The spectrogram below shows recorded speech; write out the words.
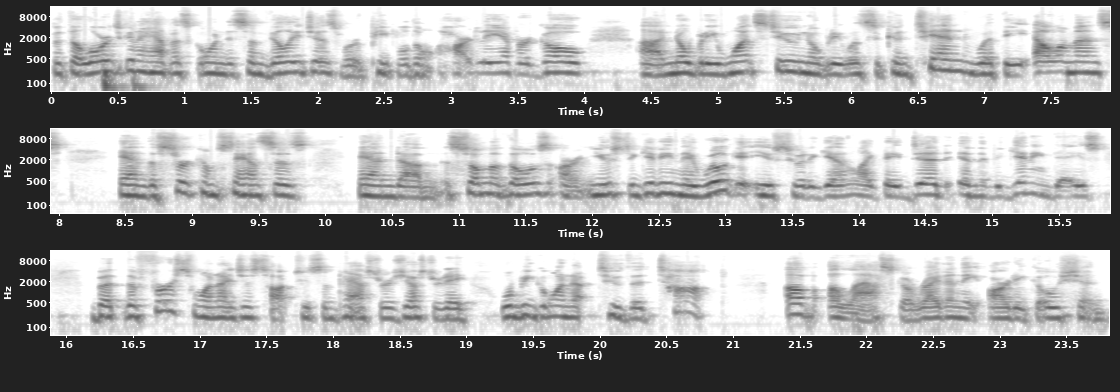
but the Lord's going to have us going into some villages where people don't hardly ever go. Uh, nobody wants to, nobody wants to contend with the elements and the circumstances and um, some of those aren't used to giving they will get used to it again like they did in the beginning days. But the first one i just talked to some pastors yesterday will be going up to the top of alaska right in the arctic ocean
